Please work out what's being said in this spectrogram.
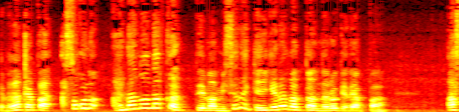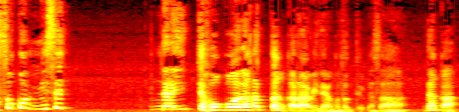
でもなんかやっぱ、あそこの穴の中って、まあ見せなきゃいけなかったんだろうけど、やっぱ、あそこ見せないって方向はなかったんかな、みたいなことっていうかさ、なんか、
